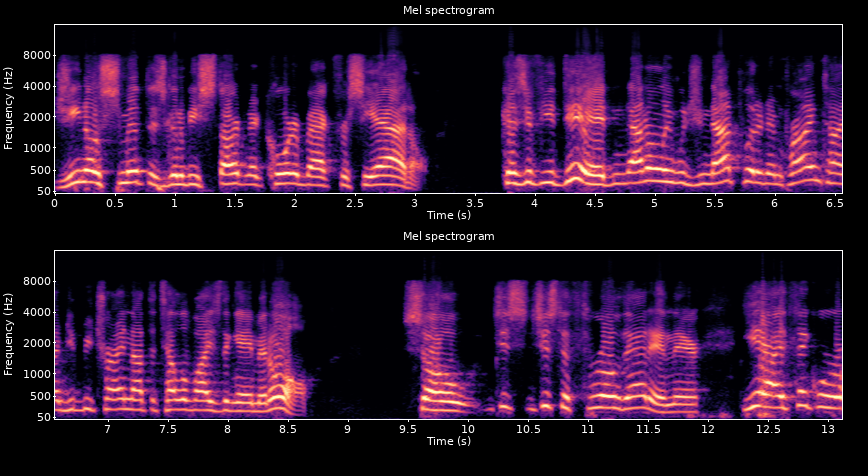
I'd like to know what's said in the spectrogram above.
Geno Smith is going to be starting at quarterback for Seattle. Because if you did, not only would you not put it in prime time, you'd be trying not to televise the game at all. So just just to throw that in there, yeah, I think we're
